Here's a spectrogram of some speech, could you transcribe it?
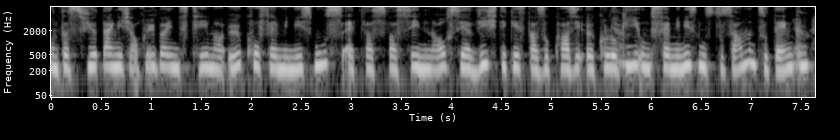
Und das führt eigentlich auch über ins Thema Ökofeminismus, etwas, was Ihnen auch sehr wichtig ist, also quasi Ökologie ja. und Feminismus zusammenzudenken. Ja.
